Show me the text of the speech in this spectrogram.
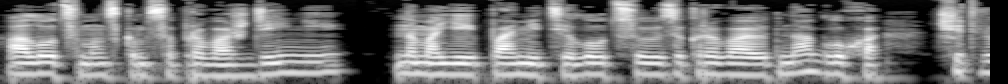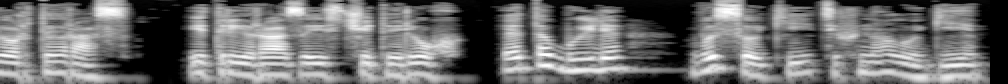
о лоцманском сопровождении, на моей памяти Лоцию закрывают наглухо четвертый раз, и три раза из четырех это были высокие технологии.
